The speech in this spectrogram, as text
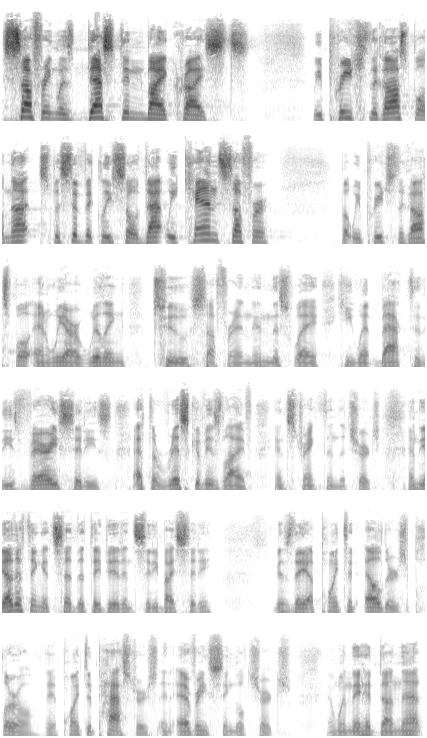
suffering was destined by Christ. We preach the gospel not specifically so that we can suffer, but we preach the gospel and we are willing to suffer. And in this way, he went back to these very cities at the risk of his life and strengthened the church. And the other thing it said that they did in city by city is they appointed elders, plural. They appointed pastors in every single church. And when they had done that,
